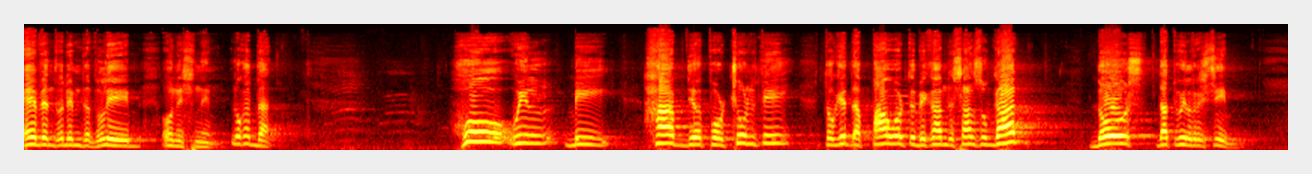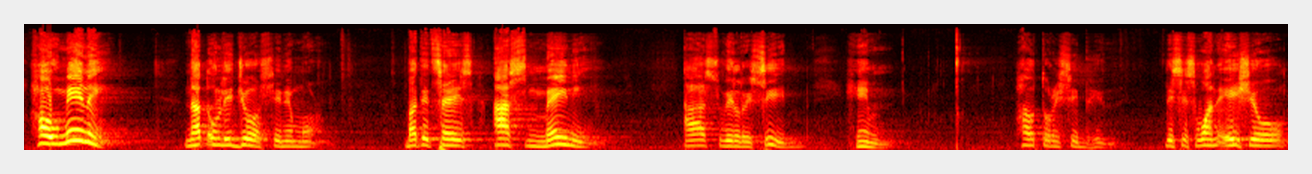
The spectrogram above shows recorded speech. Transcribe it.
even to them that believe on His name. Look at that. Who will be have the opportunity to get the power to become the sons of God? Those that will receive. How many? Not only Jews anymore. But it says, as many as will receive Him. How to receive Him? This is one issue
